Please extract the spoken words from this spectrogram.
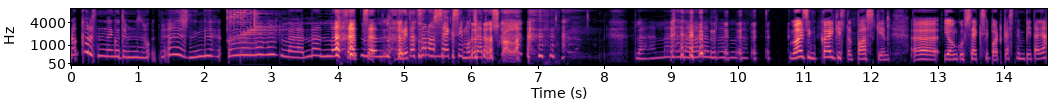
No kyllä se niinku. La, la, la, Sä, et, sä yrität sanoa seksi, mutta sä et uskalla. la, la, la, la, la. Mä olisin kaikista paskin öö, jonkun seksipodcastin pitäjä,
